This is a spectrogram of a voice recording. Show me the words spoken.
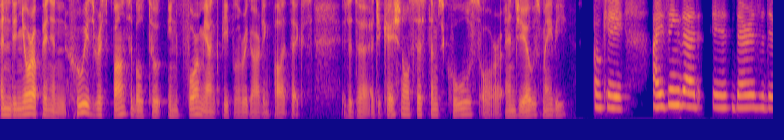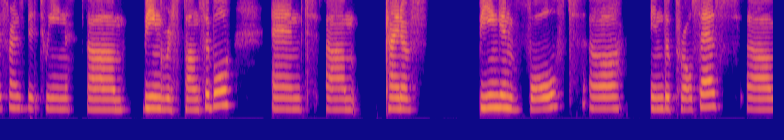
And in your opinion, who is responsible to inform young people regarding politics? Is it the educational system, schools, or NGOs maybe? Okay, I think that it, there is a difference between um, being responsible and um, kind of being involved uh, in the process uh,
